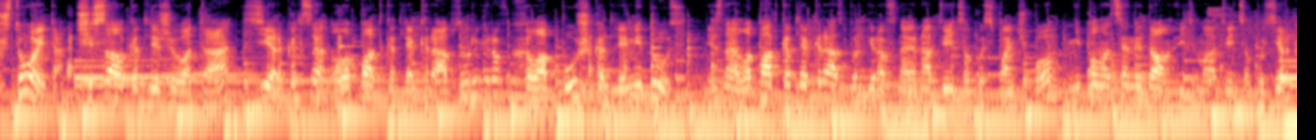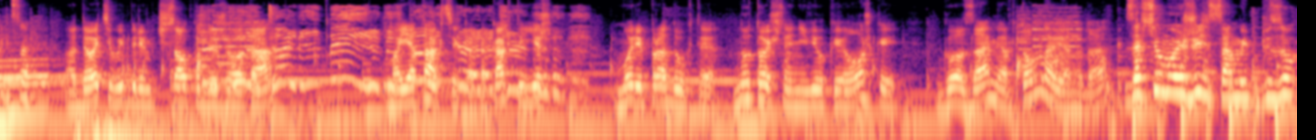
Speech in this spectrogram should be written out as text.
Что это? Чесалка для живота, зеркальце, лопатка для крабсбургеров, хлопушка для медуз. Не знаю, лопатка для крабсбургеров, наверное, ответил бы Спанч Боб. Неполноценный даун, видимо, ответил бы зеркальце. А, Давайте выберем чесалку для живота. Моя тактика. А как ты ешь морепродукты? Ну точно не вилкой и ложкой. Глазами, ртом, наверное, да? За всю мою жизнь самый безу-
